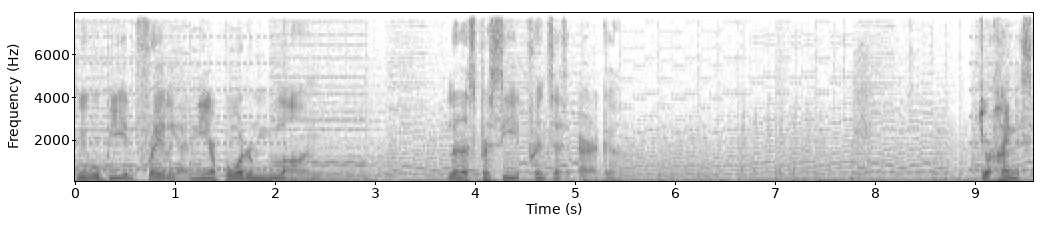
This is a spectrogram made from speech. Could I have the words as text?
we will be in Freya near border Mulan. Let us proceed, Princess Eirika. Your Highness,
